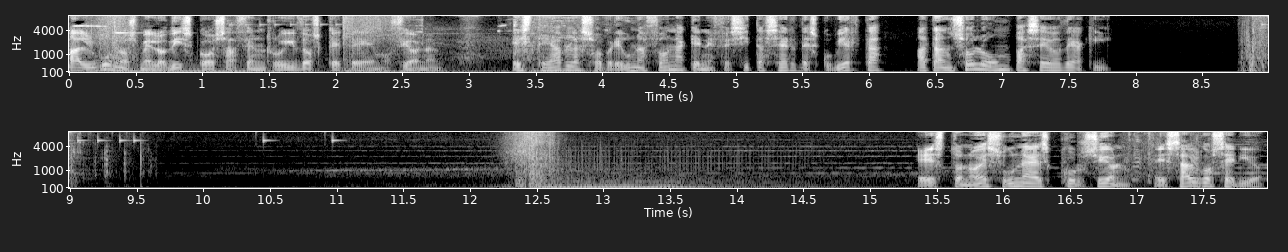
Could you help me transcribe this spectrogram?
Algunos melodiscos hacen ruidos que te emocionan. Este habla sobre una zona que necesita ser descubierta a tan solo un paseo de aquí. Esto no es una excursión, es algo serio.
